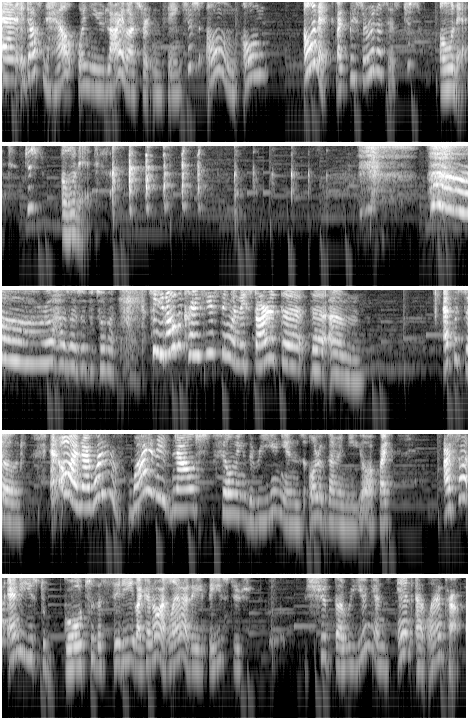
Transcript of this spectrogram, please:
And it doesn't help when you lie about certain things. Just own, own, own it. Like Lisa Rinna says, just own it. Just own it. So you know the craziest thing when they started the the um episode, and oh, and I wonder why are they now filming the reunions, all of them in New York? Like, I thought Andy used to go to the city. Like I know Atlanta, they they used to sh- shoot the reunions in Atlanta.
